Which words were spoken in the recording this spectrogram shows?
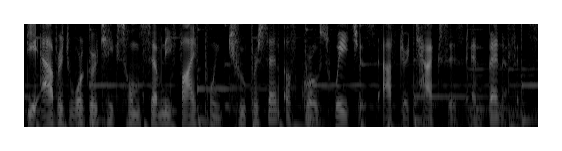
The average worker takes home 75.2% of gross wages after taxes and benefits,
